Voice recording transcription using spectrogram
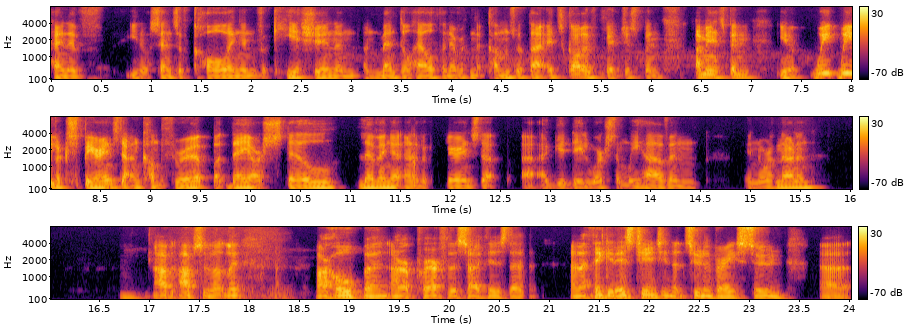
kind of you know sense of calling and vocation and, and mental health and everything that comes with that it's got to have been- just been i mean it's been you know we we've experienced it and come through it but they are still living it and have experienced it a, a good deal worse than we have in in northern ireland Absolutely. Our hope and our prayer for the South is that, and I think it is changing that soon and very soon, uh,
